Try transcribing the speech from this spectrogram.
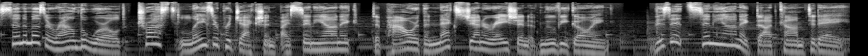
cinemas around the world trust laser projection by Cinionic to power the next generation of moviegoing. Visit Cinionic.com today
